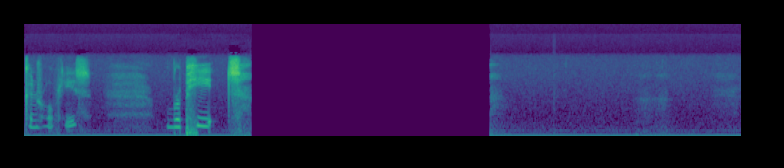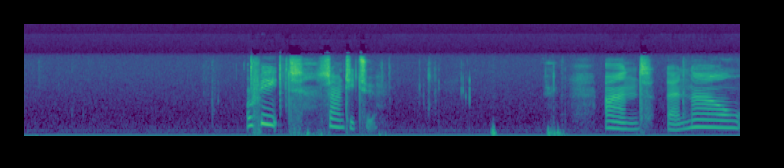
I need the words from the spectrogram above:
control please. Repeat repeat 72 and and now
